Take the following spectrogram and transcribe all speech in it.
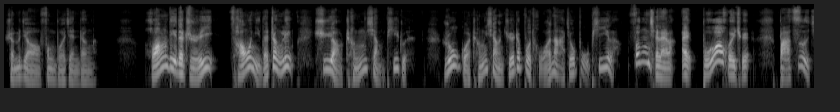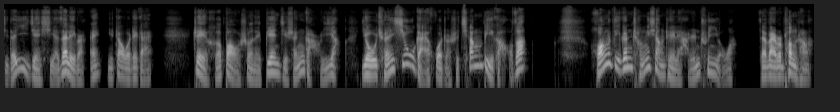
什么叫封伯建征啊？皇帝的旨意。草拟的政令需要丞相批准，如果丞相觉着不妥，那就不批了，封起来了。哎，驳回去，把自己的意见写在里边。哎，你照我这改，这和报社那编辑审稿一样，有权修改或者是枪毙稿子。皇帝跟丞相这俩人春游啊，在外边碰上了，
